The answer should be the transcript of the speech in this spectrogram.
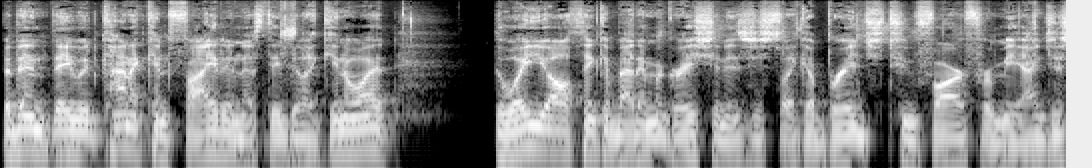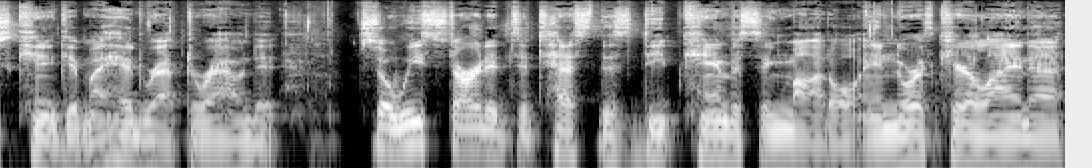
But then they would kind of confide in us. They'd be like, you know what? The way you all think about immigration is just like a bridge too far for me. I just can't get my head wrapped around it. So we started to test this deep canvassing model in North Carolina,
